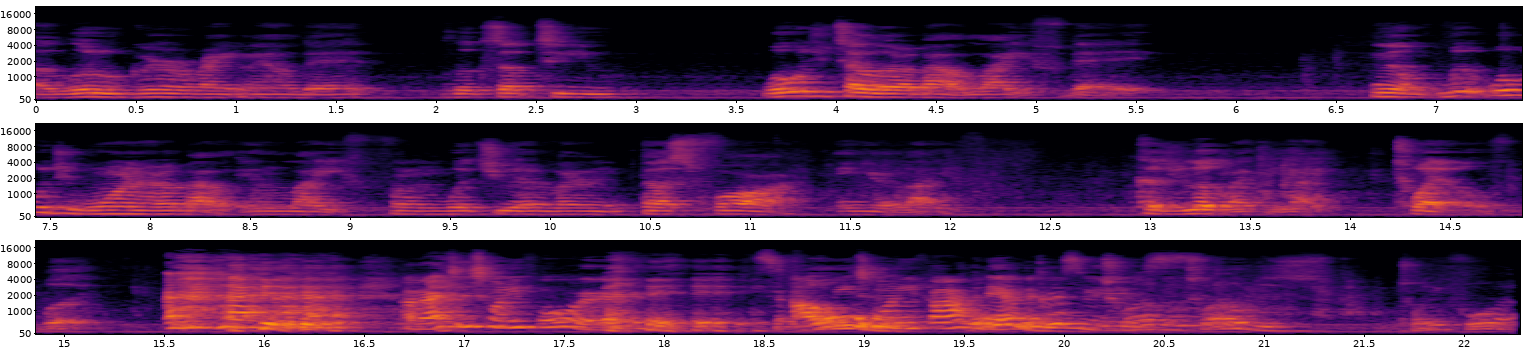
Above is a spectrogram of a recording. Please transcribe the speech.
a little girl right now that looks up to you? What would you tell her about life that you know, what, what would you warn her about in life from what you have learned thus far in your life? Because you look like you're like 12, but. I'm actually 24. So I'll be 25 the day after Christmas. 12 and 12 is 24.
